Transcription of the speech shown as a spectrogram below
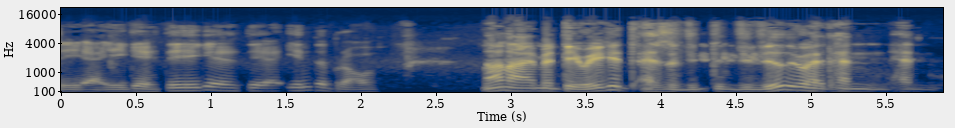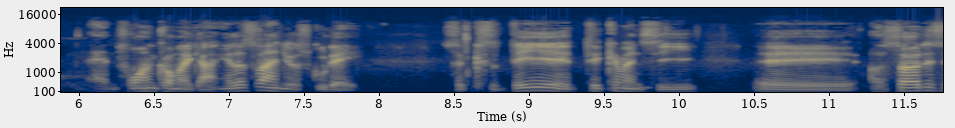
det er ikke, det er ikke, det er intet bra. Nej, nej, men det er jo ikke, altså vi, vi ved jo, at han, han, han tror, han kommer i gang, ellers var han jo skudt af. Så, så det, det kan man sige. Øh, og så er det,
